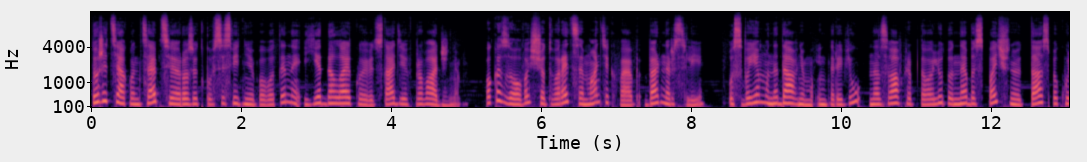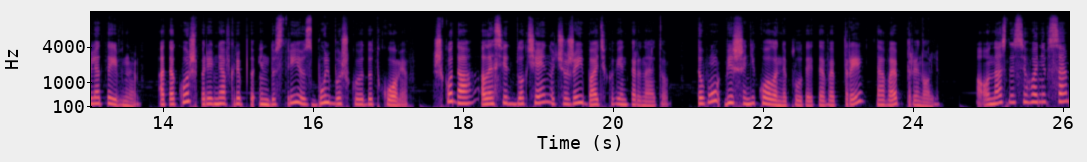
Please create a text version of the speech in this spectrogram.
Тож ця концепція розвитку всесвітньої павутини є далекою від стадії впровадження. Показово, що творець Semantic Web Бернерс Лі у своєму недавньому інтерв'ю назвав криптовалюту небезпечною та спекулятивною, а також порівняв криптоіндустрію з бульбашкою доткомів. Шкода, але світ блокчейну чужий батькові інтернету. Тому більше ніколи не плутайте Web 3 та Web 3.0. А у нас на сьогодні все.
